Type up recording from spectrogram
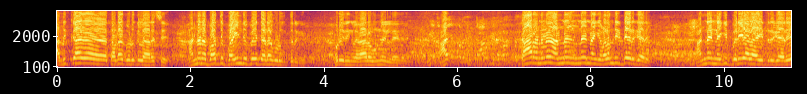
அதுக்காக தடை கொடுக்கல அரசு. அண்ணனை பார்த்து பயந்து போய் தடை கொடுத்துருக்கு. புரியுதுங்களா? வேற ஒன்றும் இல்லை இதில். காரணம் என்னன்னா அண்ணன் இன்னும் இன்னைக்கு வளர்ந்துக்கிட்டே இருக்காரு. அண்ணன் இன்னைக்கு பெரிய ஆள் ஆகிட்டு இருக்காரு.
